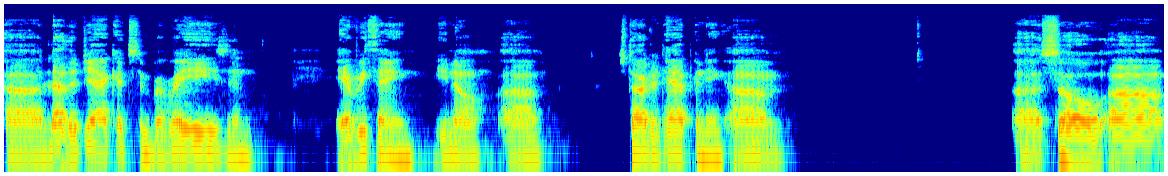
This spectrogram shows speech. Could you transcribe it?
uh, leather jackets and berets and everything, you know, uh, started happening. Um, uh, so, uh,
